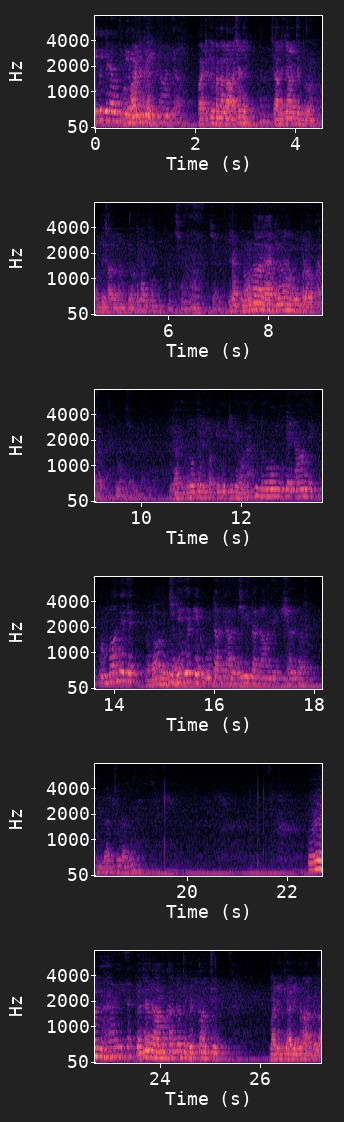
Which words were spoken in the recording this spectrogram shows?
ਇੱਕ ਜਿਹੜਾ ਉੱਥੇ ਪਿਓ ਵੱਢ ਕੇ। ਲਾ ਦਿਆ ਪੱਟ ਕੇ ਬੰਦਾ ਲਾ ਛੜੇ ਚੱਲ ਜਾਣ ਤੇ ਦੋ ਉਹਦੇ ਸਾਲਾਂ ਨੂੰ ਪਿਓ ਤੇ ਲੱਗ ਜਾਂਦੇ ਅੱਛਾ ਹਾਂ। ਚਲੋ ਜਿਹੜਾ ਪਿਓ ਦਾ ਲੈ ਕੇ ਉਹਨਾਂ ਨੂੰ ਉਹ ਬੜਾ ਔਖਾ ਚੱਲਦਾ ਹੋ ਜਾਂਦਾ। ਜਾਂ ਤੇ ਫਿਰ ਉਹਦੇ ਲਈ ਪੱਕੀ ਮਿੱਟੀ ਦੇ ਹੋਣਾ ਦੋ ਬੂਟੇ ਲਾਂ ਦੇ ਅੰਬਾਂ ਦੇ ਤੇ ਲਗਾ ਦੇ ਜੇ ਇੱਕ ਇੱਕ ਬੂਟਾ ਫਿਰ ਹਰ ਚੀਜ਼ ਦਾ ਲਾਂ ਦੇ ਇਨਸ਼ਾਅੱਲਾ ਲੈ ਥੋੜਾ ਜਿਹਾ ਅਜੇ ਮੈਂ ਅੰਬ ਖਾਂਦਾ ਤੇ ਗਿਟਕਾਂ ਇੱਥੇ ਮਾੜੀ ਕਿਆਰੀ ਬਣਾ ਕੇ ਲਾ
